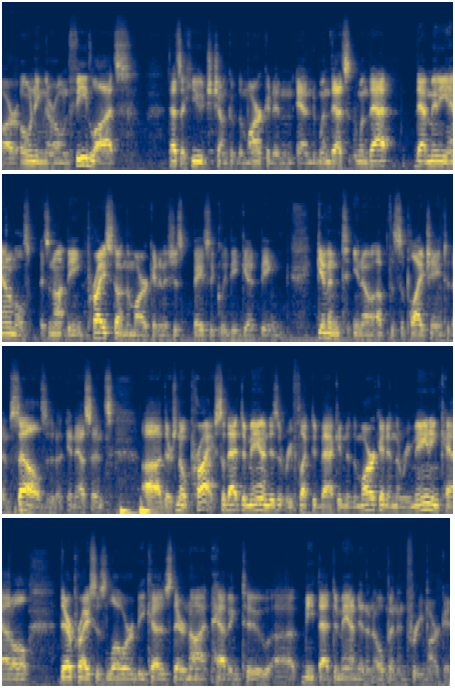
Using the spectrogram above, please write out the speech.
are owning their own feedlots, that's a huge chunk of the market and and when that's when that that many animals is not being priced on the market and it's just basically be get, being given to, you know up the supply chain to themselves in essence uh, there's no price. So that demand isn't reflected back into the market and the remaining cattle their price is lower because they're not having to uh, meet that demand in an open and free market.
